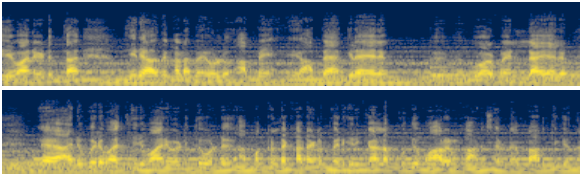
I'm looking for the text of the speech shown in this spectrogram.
തീരുമാനം എടുത്താൽ തീരാവുന്ന കടമേ ഉള്ളൂ. അമ്മേ ആ ബാങ്കിലായാലും ഗവൺമെന്റിലായാലും അനുകൂലമായ തീരുമാനം എടുത്തുകൊണ്ട് മക്കളുടെ കടങ്ങൾ പരിഹരിക്കാനുള്ള പുതിയ മാർഗങ്ങൾ കാണിച്ചു തരണമെന്ന് പ്രാർത്ഥിക്കുന്നു.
